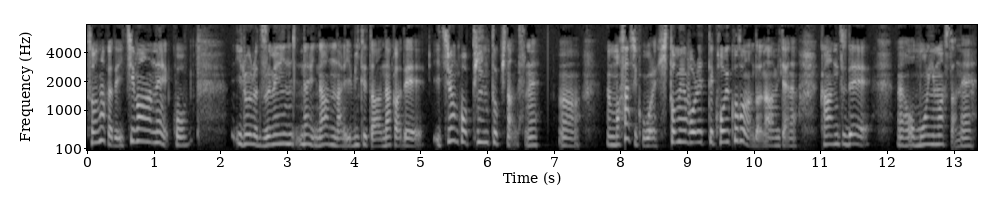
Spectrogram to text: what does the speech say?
その中で一番ね、こう、いろいろ図面なりなんなり見てた中で、一番こうピンときたんですね。うん。まさしくこれ一目惚れってこういうことなんだな、みたいな感じで、思いましたね。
